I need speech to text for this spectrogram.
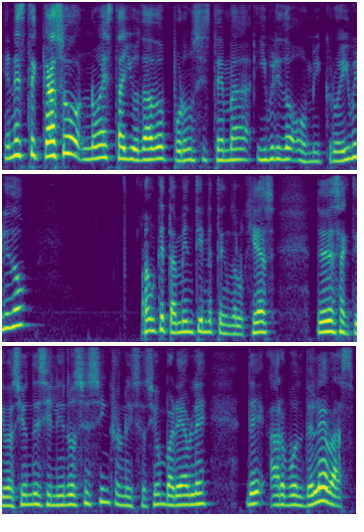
En este caso no está ayudado por un sistema híbrido o microhíbrido, aunque también tiene tecnologías de desactivación de cilindros y sincronización variable de árbol de levas.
